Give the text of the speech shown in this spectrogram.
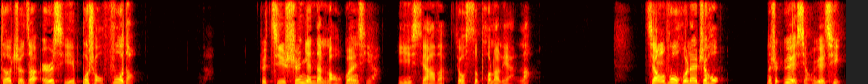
则指责儿媳不守妇道。这几十年的老关系啊，一下子就撕破了脸了。蒋父回来之后，那是越想越气，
